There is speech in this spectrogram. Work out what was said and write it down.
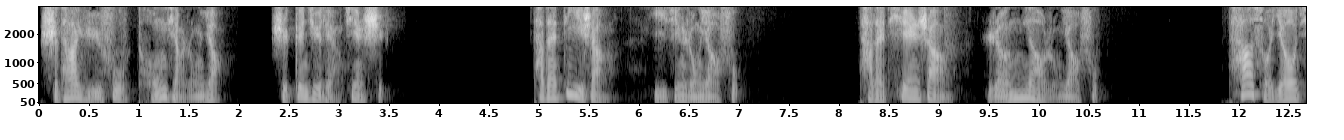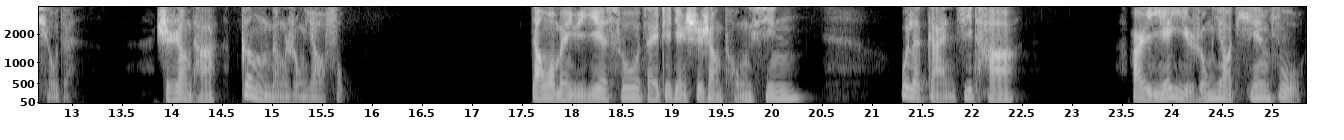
使他与父同享荣耀，是根据两件事。他在地上已经荣耀父，他在天上仍要荣耀父。他所要求的，是让他更能荣耀父。当我们与耶稣在这件事上同心，为了感激他，而也以荣耀天赋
